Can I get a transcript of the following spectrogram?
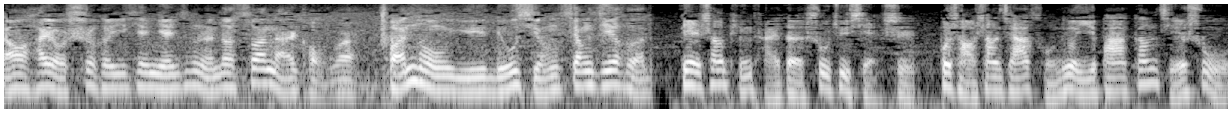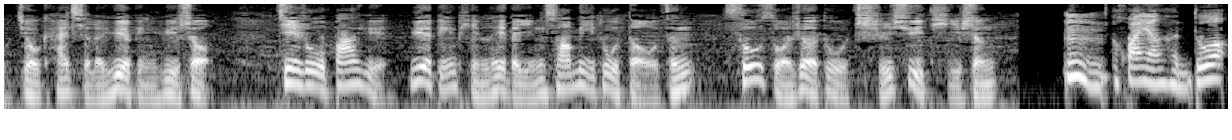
然后还有适合一些年轻人的酸奶口味，传统与流行相结合。电商平台的数据显示，不少商家从六一八刚结束就开启了月饼预售。进入八月，月饼品类的营销密度陡增，搜索热度持续提升。嗯，花样很多。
